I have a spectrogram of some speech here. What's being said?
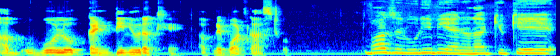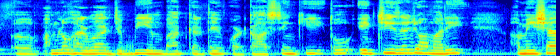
अब वो लोग कंटिन्यू रखें अपने पॉडकास्ट को। बहुत ज़रूरी भी है अनुराग, क्योंकि हम लोग हर बार जब भी हम बात करते हैं पॉडकास्टिंग की तो एक चीज़ है जो हमारी हमेशा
